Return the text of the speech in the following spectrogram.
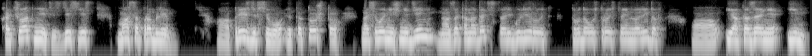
хочу отметить, здесь есть масса проблем. Прежде всего, это то, что на сегодняшний день законодательство регулирует трудоустройство инвалидов и оказание им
